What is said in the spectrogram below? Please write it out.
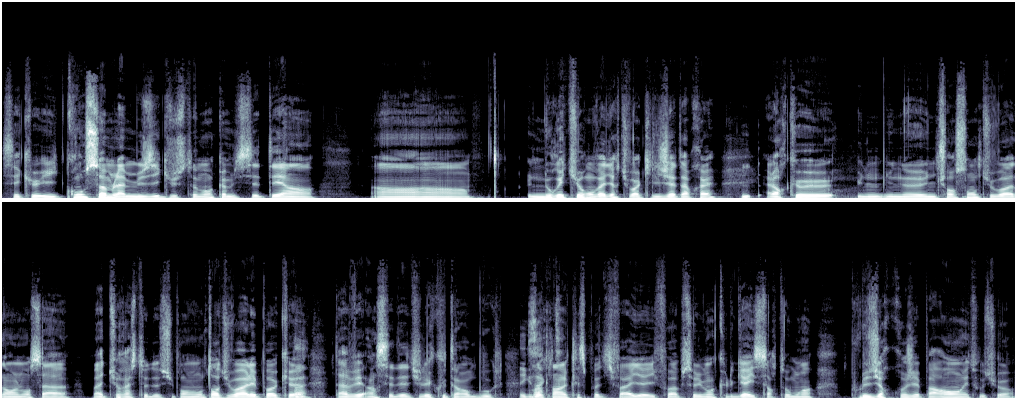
C'est qu'ils consomment la musique, justement, comme si c'était un, un- une nourriture, on va dire, tu vois, qu'ils jettent après. Mm. Alors que une, une, une chanson, tu vois, normalement, ça, bah, tu restes dessus pendant longtemps. Tu vois, à l'époque, Ouais. tu avais un CD, tu l'écoutais en boucle. Exact. Maintenant, avec les Spotify, euh, il faut absolument que le gars il sorte au moins plusieurs projets par an et tout, tu vois.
